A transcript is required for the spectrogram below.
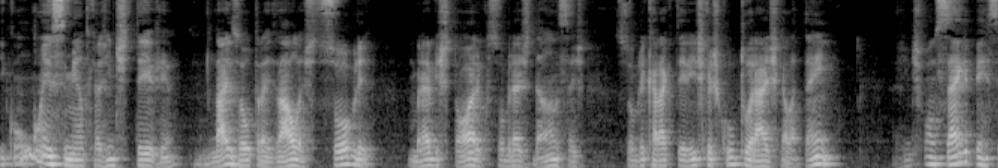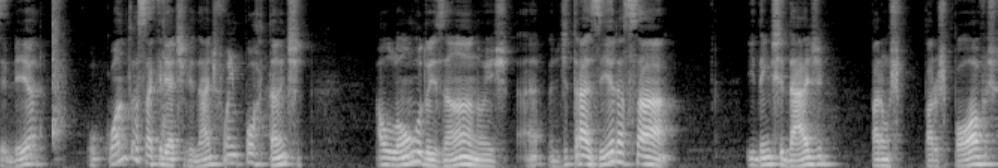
E com o conhecimento que a gente teve das outras aulas sobre um breve histórico, sobre as danças, sobre características culturais que ela tem, a gente consegue perceber o quanto essa criatividade foi importante ao longo dos anos é, de trazer essa identidade para, uns, para os povos,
